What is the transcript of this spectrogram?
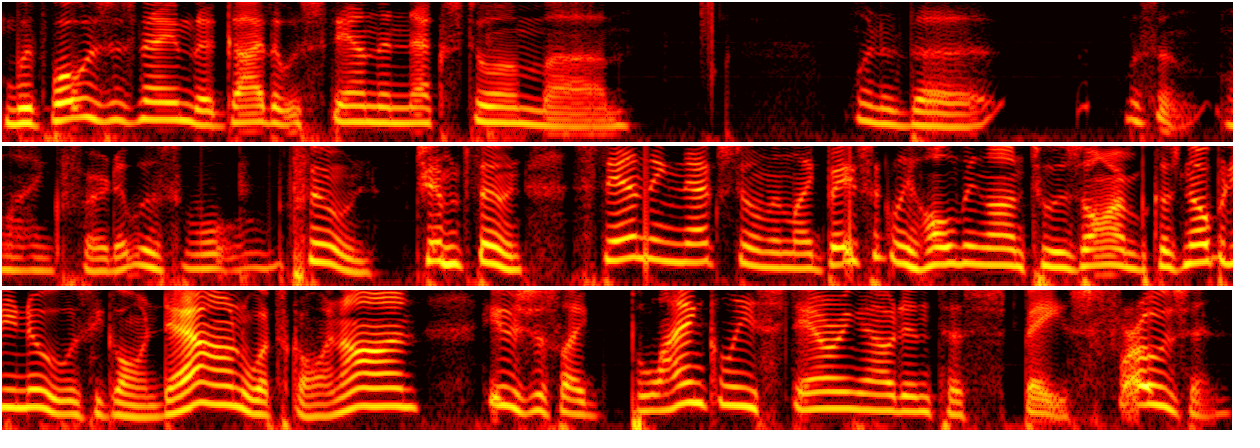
with what was his name? The guy that was standing next to him, um, one of the wasn't Lankford. It was Thune, Jim Thune, standing next to him and like basically holding on to his arm because nobody knew was he going down, what's going on. He was just like blankly staring out into space, frozen.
